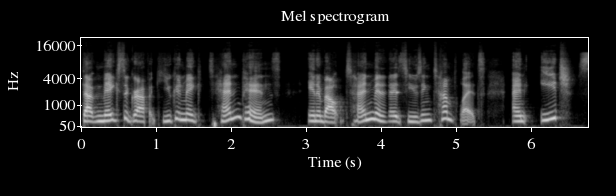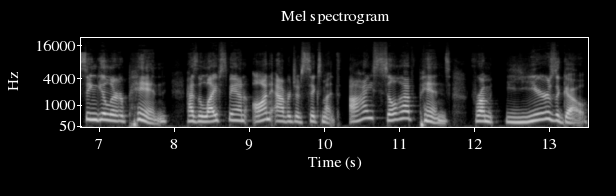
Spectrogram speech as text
that makes a graphic. You can make 10 pins in about 10 minutes using templates, and each singular pin has a lifespan on average of six months. I still have pins from years ago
